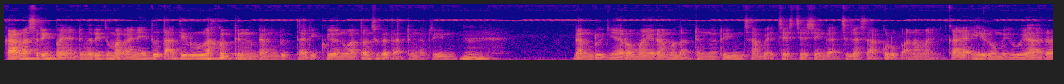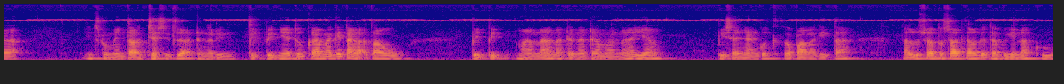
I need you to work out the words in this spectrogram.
karena sering banyak denger itu makanya itu tak tiru lagu deng dangdut dari Guyon Waton juga tak dengerin Hmm. Dangdutnya Roma Irama tak dengerin sampai jazz jazz yang nggak jelas aku lupa namanya. Kayak Hiromi Uehara instrumental jazz itu tak dengerin. Beat beatnya itu karena kita nggak tahu beat beat mana nada nada mana yang bisa nyangkut ke kepala kita. Lalu suatu saat kalau kita bikin lagu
